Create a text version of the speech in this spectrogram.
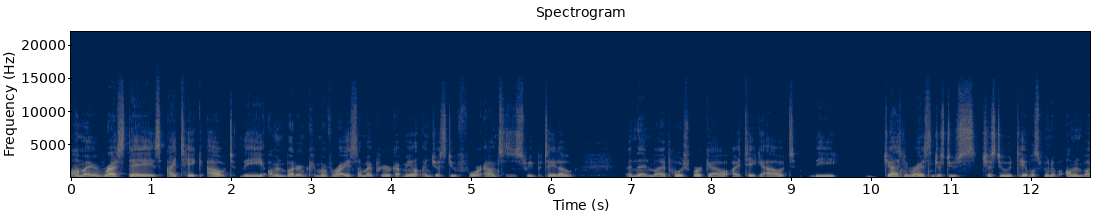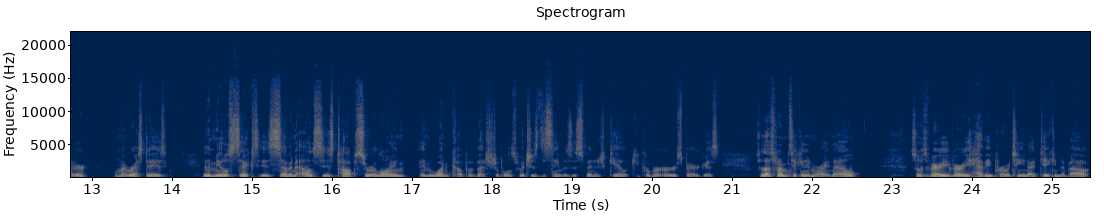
on my rest days, I take out the almond butter and cream of rice on my pre workout meal and just do four ounces of sweet potato. And then my post workout, I take out the jasmine rice and just do just do a tablespoon of almond butter on my rest days. And the meal six is seven ounces top sirloin and one cup of vegetables, which is the same as the spinach, kale, cucumber, or asparagus. So that's what I'm taking in right now. So it's very, very heavy protein. I've taken about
